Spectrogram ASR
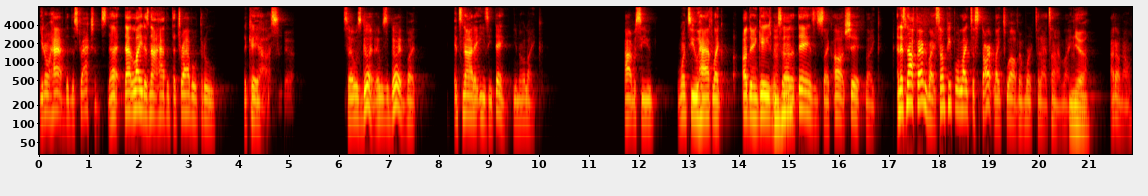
you don't have the distractions. That that light is not having to travel through the chaos. Yeah. So it was good. It was good, but it's not an easy thing, you know. Like obviously, you, once you have like other engagements, Mhm. other things, it's like oh shit, like. And it's not for everybody. Some people like to start like twelve and work to that time. Like yeah. I don't know.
